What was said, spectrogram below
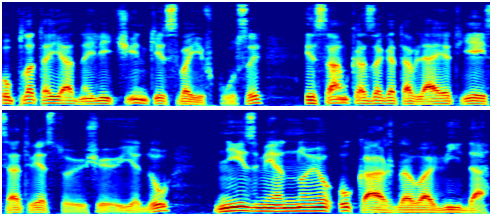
у плотоядной личинки свои вкусы, и самка заготовляет ей соответствующую еду, неизменную у каждого вида.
